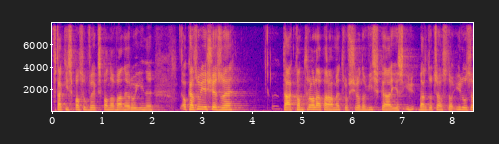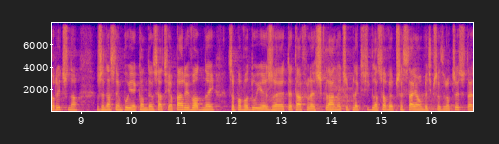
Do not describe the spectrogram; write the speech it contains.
w taki sposób wyeksponowane ruiny. Okazuje się, że ta kontrola parametrów środowiska jest bardzo często iluzoryczna, że następuje kondensacja pary wodnej, co powoduje, że te tafle szklane czy plexiglasowe przestają być przezroczyste.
